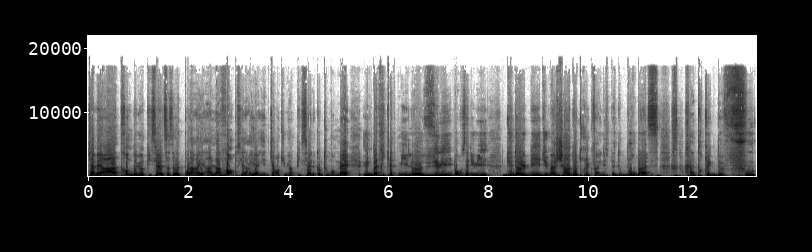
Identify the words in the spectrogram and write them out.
caméra 32 millions de pixels, ça, ça va être pour l'arrière, à l'avant, parce qu'à l'arrière, il y a une 48 millions de pixels, comme tout le monde met, une batterie 4000, euh, ZUI, bon, Zen UI, du Dolby, du machin, de trucs, enfin, une espèce de bombasse, un truc de fou,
